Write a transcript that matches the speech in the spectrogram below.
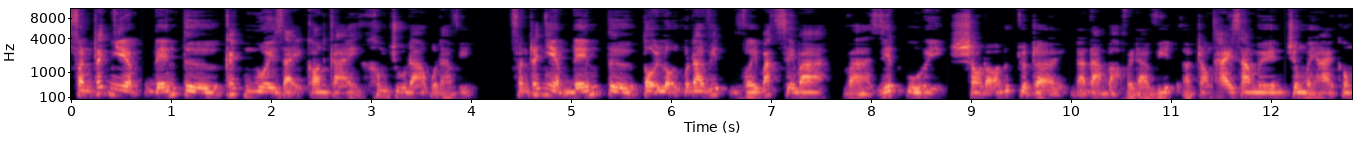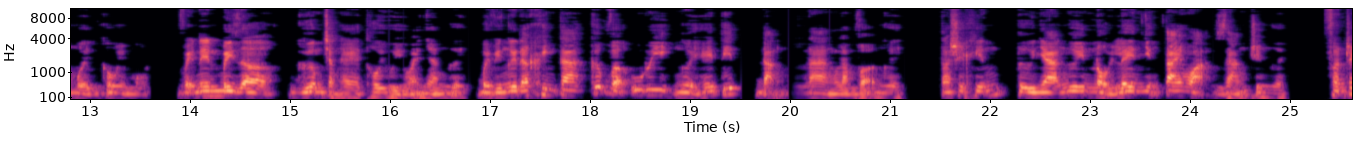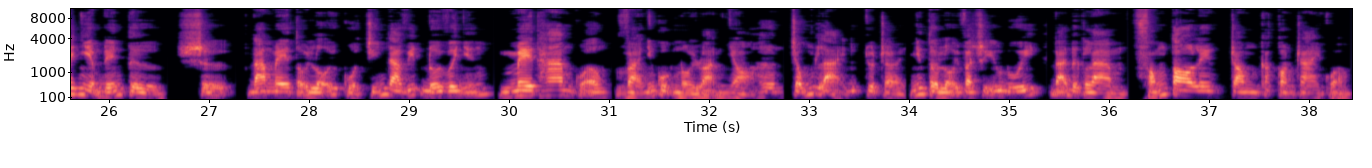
Phần trách nhiệm đến từ cách nuôi dạy con cái không chu đáo của David. Phần trách nhiệm đến từ tội lỗi của David với Bathsheba và giết Uri. Sau đó Đức Chúa Trời đã đảm bảo với David ở trong 2 Samuel chương 12 câu 10 đến câu 11. Vậy nên bây giờ gươm chẳng hề thôi hủy hoại nhà ngươi, bởi vì ngươi đã khinh ta cướp vợ Uri người Hethit đặng nàng làm vợ ngươi. Ta sẽ khiến từ nhà ngươi nổi lên những tai họa giáng trên ngươi. Phần trách nhiệm đến từ sự đam mê tội lỗi của chính David đối với những mê tham của ông và những cuộc nổi loạn nhỏ hơn chống lại Đức Chúa Trời. Những tội lỗi và sự yếu đuối đã được làm phóng to lên trong các con trai của ông.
